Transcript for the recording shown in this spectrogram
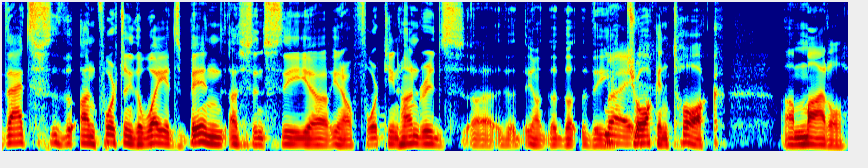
that's the, unfortunately the way it's been uh, since the uh, you know 1400s. Uh, the, you know the the, the Right. chalk and talk uh, model,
